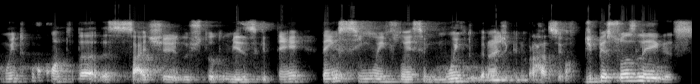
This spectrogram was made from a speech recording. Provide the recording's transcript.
muito por conta da, desse site do Instituto Mises, que tem, tem sim uma influência muito grande aqui no Brasil. De pessoas leigas,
